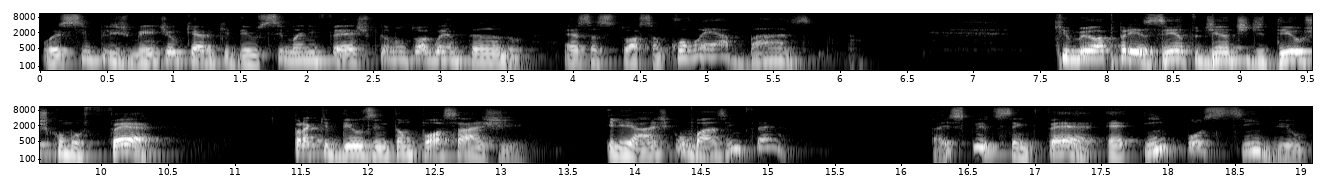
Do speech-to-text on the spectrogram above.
Ou é simplesmente eu quero que Deus se manifeste porque eu não estou aguentando essa situação? Qual é a base? Que o meu apresento diante de Deus como fé para que Deus então possa agir? Ele age com base em fé. Está escrito: sem fé é impossível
